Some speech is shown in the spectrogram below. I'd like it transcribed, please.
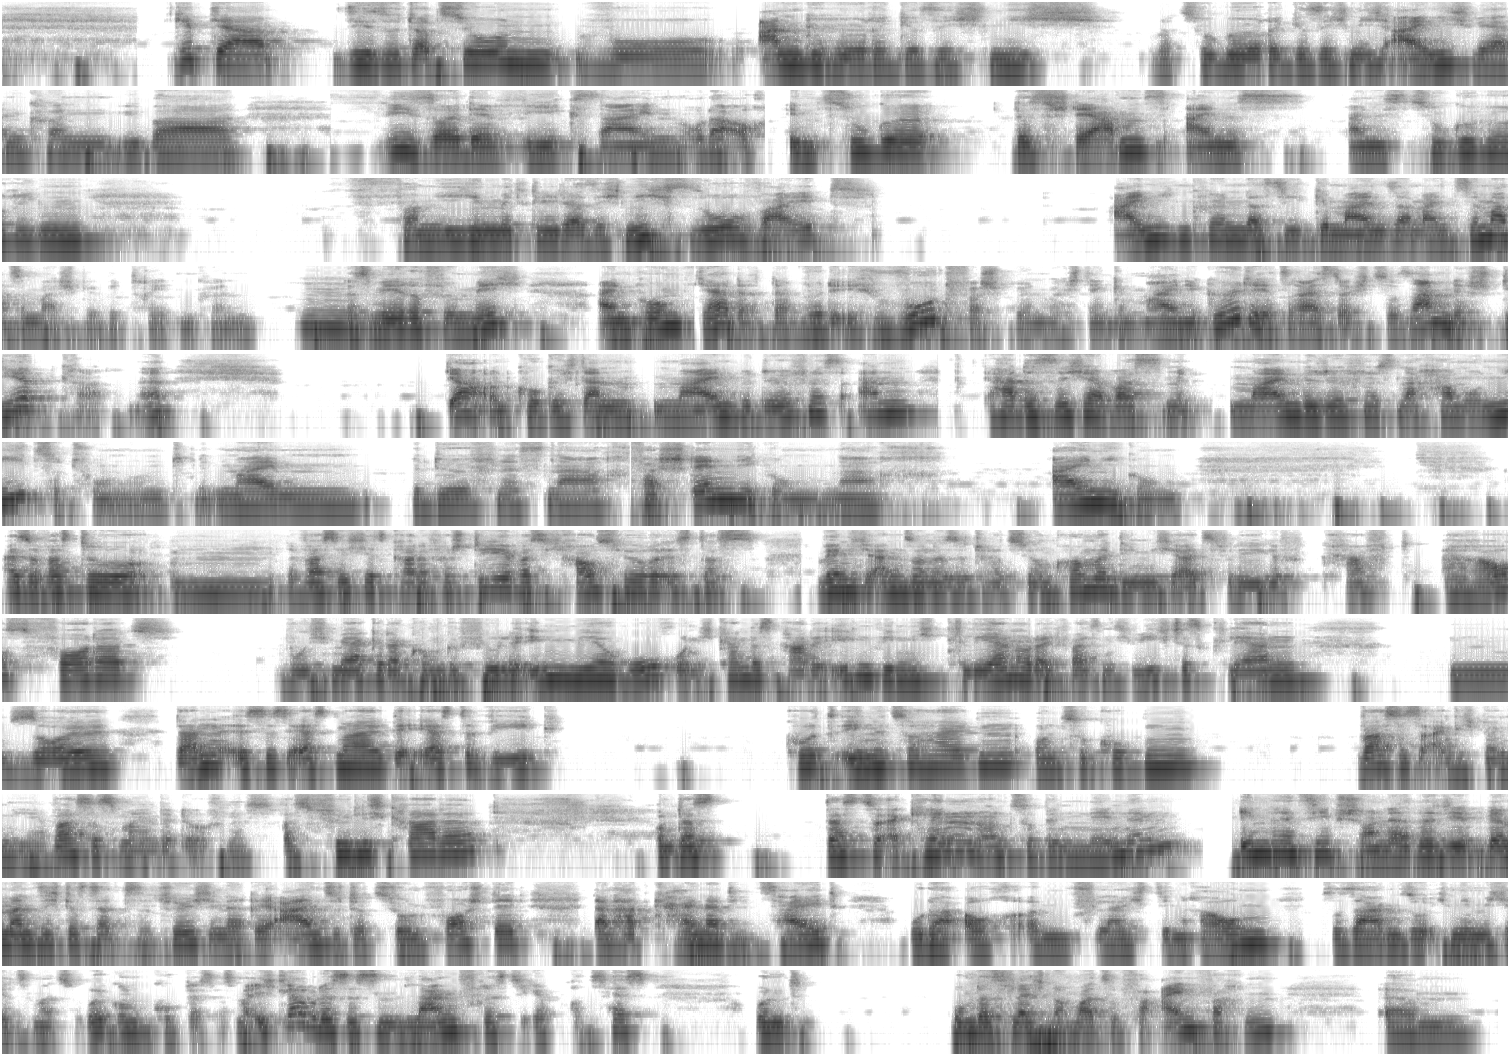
gibt ja die Situation, wo Angehörige sich nicht oder Zugehörige sich nicht einig werden können über, wie soll der Weg sein oder auch im Zuge des Sterbens eines, eines Zugehörigen Familienmitglieder sich nicht so weit einigen können, dass sie gemeinsam ein Zimmer zum Beispiel betreten können. Mhm. Das wäre für mich ein Punkt, ja, da, da würde ich Wut verspüren, weil ich denke, meine Güte, jetzt reißt euch zusammen, der stirbt gerade. Ne? Ja, und gucke ich dann mein Bedürfnis an, hat es sicher was mit meinem Bedürfnis nach Harmonie zu tun und mit meinem Bedürfnis nach Verständigung, nach Einigung. Also was du, mm, was ich jetzt gerade verstehe, was ich raushöre, ist, dass wenn ich an so eine Situation komme, die mich als Pflegekraft herausfordert, wo ich merke, da kommen Gefühle in mir hoch und ich kann das gerade irgendwie nicht klären oder ich weiß nicht, wie ich das klären mm, soll, dann ist es erstmal der erste Weg, kurz innezuhalten und zu gucken, was ist eigentlich bei mir? Was ist mein Bedürfnis? Was fühle ich gerade? Und das, das zu erkennen und zu benennen im Prinzip schon. Also wenn man sich das jetzt natürlich in der realen Situation vorstellt, dann hat keiner die Zeit oder auch ähm, vielleicht den Raum zu sagen, so, ich nehme mich jetzt mal zurück und gucke das erstmal. Ich glaube, das ist ein langfristiger Prozess. Und um das vielleicht nochmal zu vereinfachen, ähm,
